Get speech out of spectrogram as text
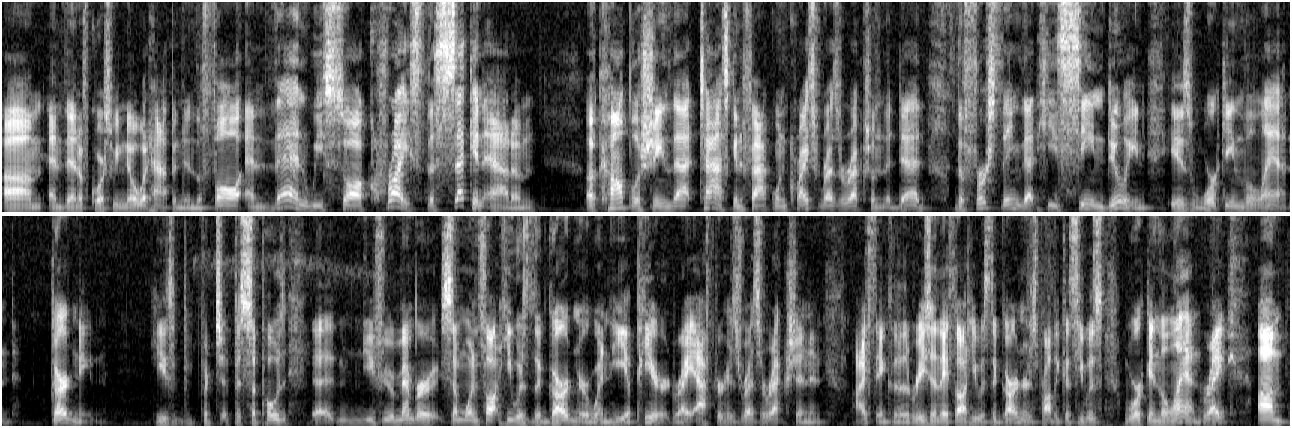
Um, and then, of course, we know what happened in the fall. And then we saw Christ, the second Adam, accomplishing that task. In fact, when Christ resurrects from the dead, the first thing that he's seen doing is working the land, gardening. He's supposed, uh, if you remember, someone thought he was the gardener when he appeared, right after his resurrection, and I think that the reason they thought he was the gardener is probably because he was working the land, right? Um,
